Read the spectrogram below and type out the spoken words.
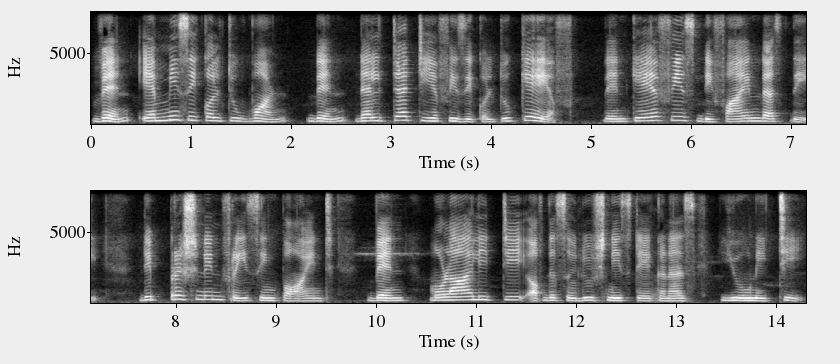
When M is equal to 1 then delta Tf is equal to Kf. Then Kf is defined as the depression in freezing point when molality of the solution is taken as unity.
